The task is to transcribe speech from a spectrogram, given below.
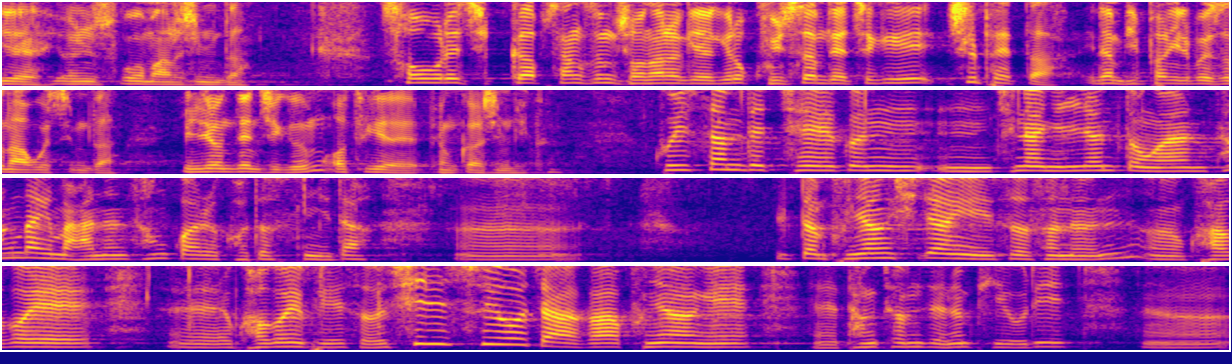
예, 연일 수고 많으십니다. 서울의 집값 상승 전환을 계기로 9.13 대책이 실패했다. 이런 비판이 일부에서 나오고 있습니다. 1년 된 지금 어떻게 평가하십니까? 9.13 대책은 음, 지난 1년 동안 상당히 많은 성과를 거뒀습니다. 어, 일단 분양 시장에 있어서는 어, 과거에 에, 과거에 비해서 실수요자가 분양에 에, 당첨되는 비율이 어,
